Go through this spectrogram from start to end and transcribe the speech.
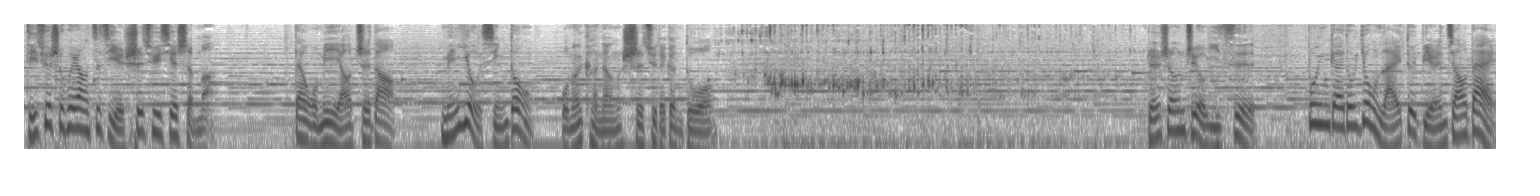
的确是会让自己失去一些什么，但我们也要知道，没有行动，我们可能失去的更多。人生只有一次，不应该都用来对别人交代。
